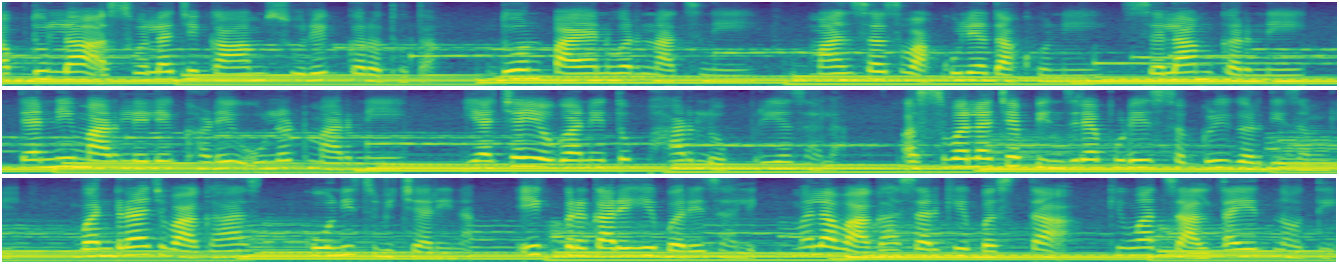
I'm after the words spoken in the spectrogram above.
अब्दुल्ला अस्वलाचे काम सुरेख करत होता. दोन पायांवर नाचणे माणसास वाकुल्या दाखवणे सलाम करणे त्यांनी मारलेले खडे उलट मारणे याच्या योगाने तो फार लोकप्रिय झाला. अस्वलाच्या पिंजऱ्यापुढे सगळी गर्दी जमली. वनराज वाघास कोणीच विचारीना. एक प्रकारे हे बरे झाले. मला वाघासारखे बसता किंवा चालता येत नव्हते.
